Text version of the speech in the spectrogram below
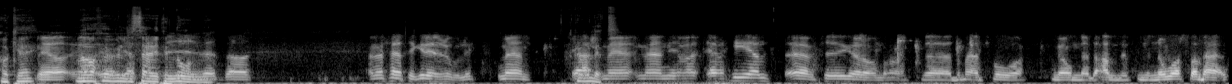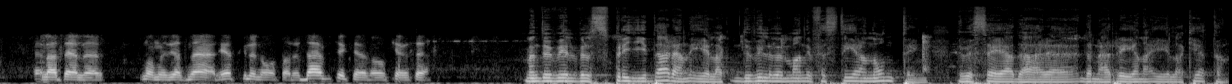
Okej. Okay. Men, men varför vill du säga det till någon? Ja, men för jag tycker det är roligt. Men, ja, men, men jag, var, jag var helt övertygad om att uh, de här två som jag omnämnde aldrig skulle nås av det här. Eller att eller någon i deras närhet skulle nås av det. Därför tyckte jag det var okej att säga. Men du vill väl sprida den elak... Du vill väl manifestera någonting? Det vill säga det här, eh, den här rena elakheten.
